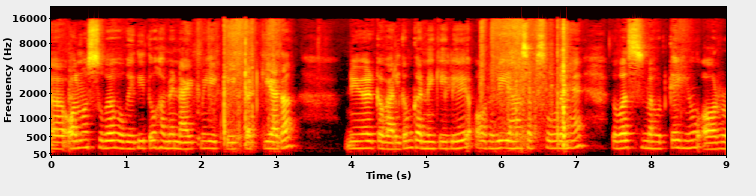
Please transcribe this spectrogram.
ऑलमोस्ट सुबह हो गई थी तो हमने नाइट में ये केक कट किया था न्यू ईयर का वेलकम करने के लिए। और अभी यहाँ सब सो रहे हैं। तो बस मैं उठ ही हूँ और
